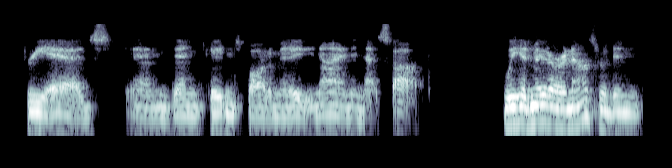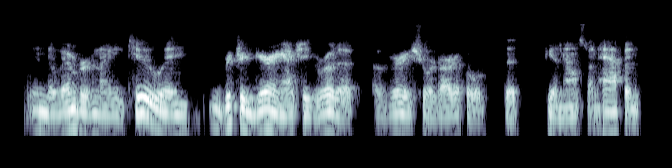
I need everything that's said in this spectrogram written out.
three ads and then Cadence bought them in 89 and that stopped. We had made our announcement in, in November of 92, and Richard Goering actually wrote a, a very short article that the announcement happened,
